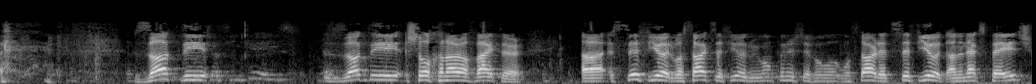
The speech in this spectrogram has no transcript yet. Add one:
Zok the, Just in case. Zok the Shulchan Aruch weiter. Uh, Sif Yud, we'll start Sif Yud, we won't finish it, but we'll, we'll start it. Sif Yud, on the next page.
